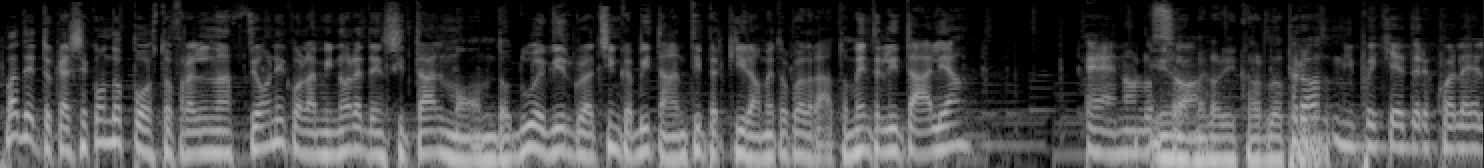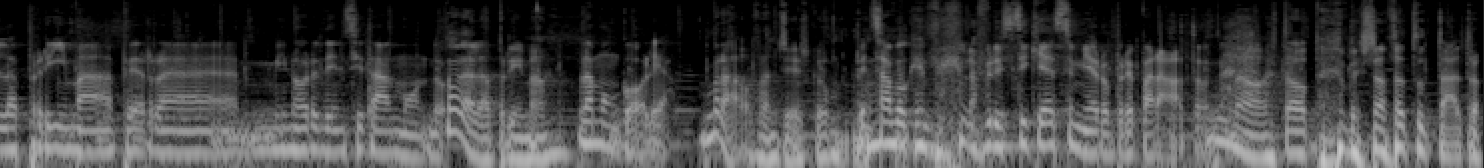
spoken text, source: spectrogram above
Va detto che è al secondo posto fra le nazioni con la minore densità al mondo, 2,5 abitanti per chilometro quadrato, mentre l'Italia Eh, non lo Io so. non me lo ricordo Però più. mi puoi chiedere qual è la prima per eh, minore densità al mondo? Qual è la prima? La Mongolia. Bravo Francesco. Pensavo che me l'avresti chiesto e mi ero preparato. No, stavo pensando a tutt'altro.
